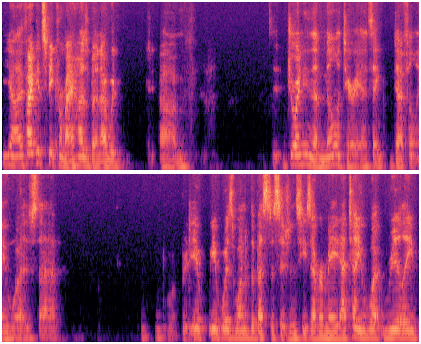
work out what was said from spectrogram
Yeah, if I could speak for my husband, I would. Um, joining the military, I think, definitely was the. It, it was one of the best decisions he's ever made. I tell you what really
